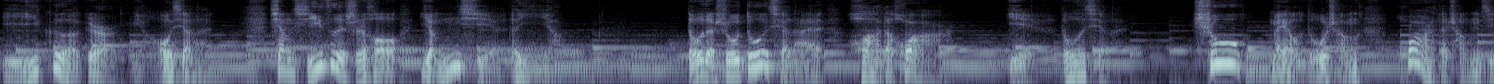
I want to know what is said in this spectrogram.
一个个描下来，像习字时候影写的一样。读的书多起来，画的画也。多起来，书没有读成，画的成绩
